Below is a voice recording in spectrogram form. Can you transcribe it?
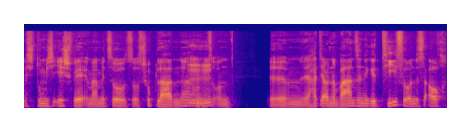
Ich tue mich eh schwer immer mit so, so Schubladen. Ne? Mhm. Und, und ähm, der hat ja auch eine wahnsinnige Tiefe und ist auch,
